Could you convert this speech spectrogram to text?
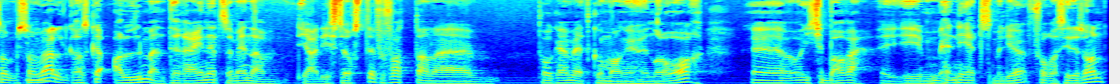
som, som vel ganske allment er regnet som en av ja, de største forfatterne på hvem vet hvor mange hundre år. Eh, og ikke bare i menighetsmiljø, for å si det sånn.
